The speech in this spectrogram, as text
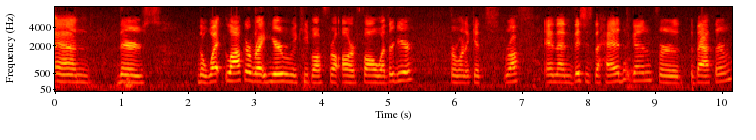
And there's the wet locker right here where we keep our, our fall weather gear for when it gets rough. And then this is the head again for the bathroom.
